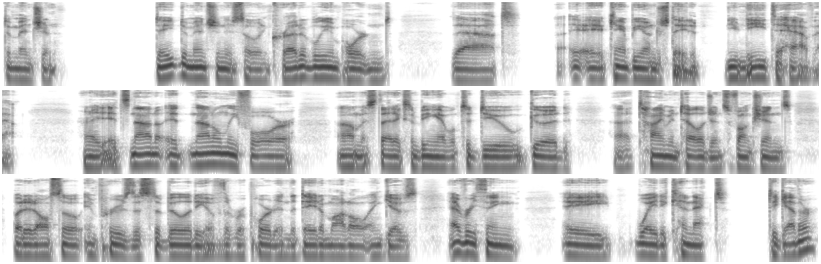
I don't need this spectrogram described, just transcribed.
dimension. Date dimension is so incredibly important that it, it can't be understated. You need to have that right? It's not it not only for um, aesthetics and being able to do good uh, time intelligence functions, but it also improves the stability of the report and the data model and gives everything a way to connect together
